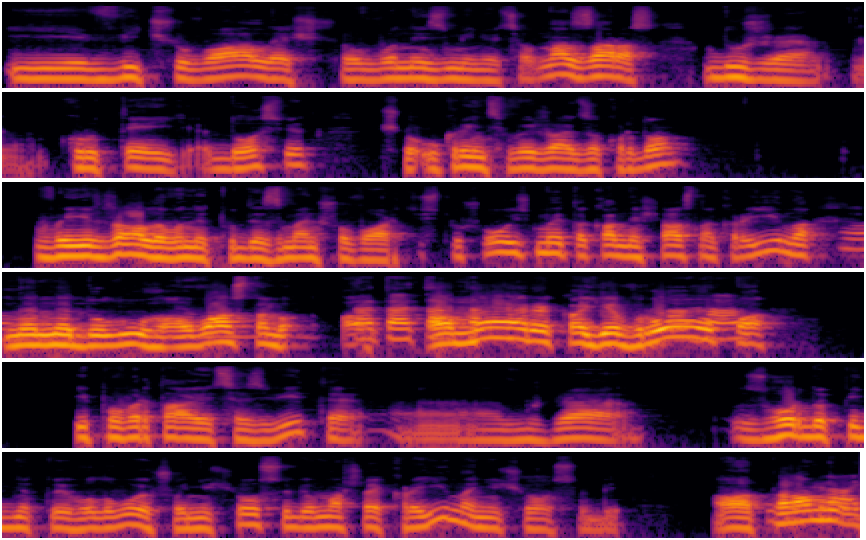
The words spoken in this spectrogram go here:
І відчували, що вони змінюються. У нас зараз дуже е, крутий досвід, що українці виїжджають за кордон, виїжджали вони туди з меншою вартістю. Що ось ми така нещасна країна, не недолуга, а у вас там а- Америка, Європа. Ага. І повертаються звідти е, вже з гордо піднятою головою, що нічого собі, наша країна, нічого собі. А там краще.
